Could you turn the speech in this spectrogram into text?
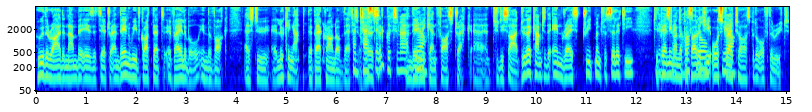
who the rider number is, etc., and then we've got that available in the VOC as to uh, looking up the background of that Fantastic. person. Good to know. And then Yeah. we can fast track uh, to decide: do they come to the end race treatment facility, Do depending on the to hospital? pathology, or straight Yeah. to hospital off the route?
